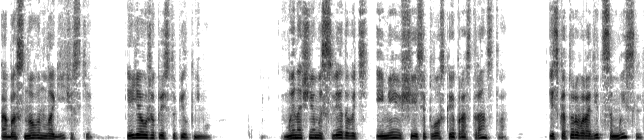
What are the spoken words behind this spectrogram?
обоснован логически, и я уже приступил к нему. Мы начнем исследовать имеющееся плоское пространство, из которого родится мысль,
